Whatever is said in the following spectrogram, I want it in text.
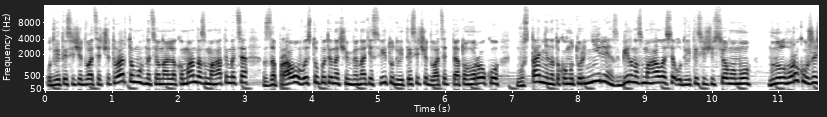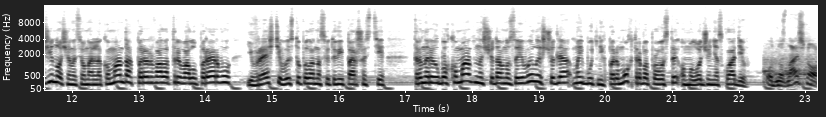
У 2024-му національна команда змагатиметься за право виступити на чемпіонаті світу 2025 року. Востаннє на такому турнірі збірна змагалася у 2007-му. Минулого року вже жіноча національна команда перервала тривалу перерву і врешті виступила на світовій першості. Тренери обох команд нещодавно заявили, що для майбутніх перемог треба провести омолодження складів. Однозначно,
